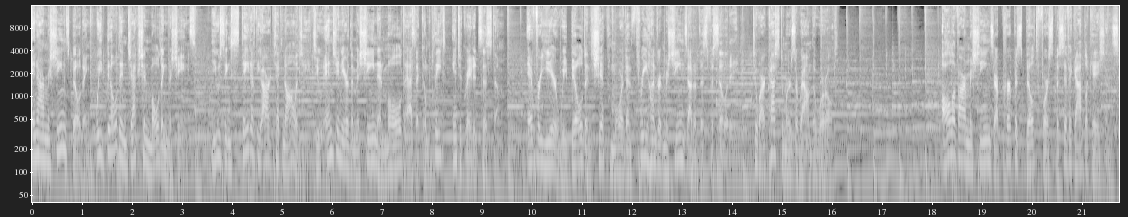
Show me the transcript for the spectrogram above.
In our machines building, we build injection molding machines using state-of-the-art technology to engineer the machine and mold as a complete integrated system. Every year, we build and ship more than 300 machines out of this facility to our customers around the world. All of our machines are purpose-built for specific applications,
